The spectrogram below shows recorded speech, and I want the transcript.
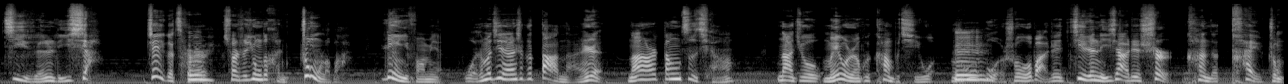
寄人篱下，这个词儿算是用的很重了吧？另一方面，我他妈既然是个大男人，男儿当自强，那就没有人会看不起我。如果说我把这寄人篱下这事儿看得太重，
